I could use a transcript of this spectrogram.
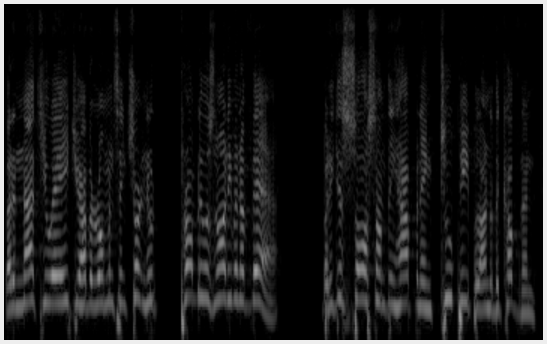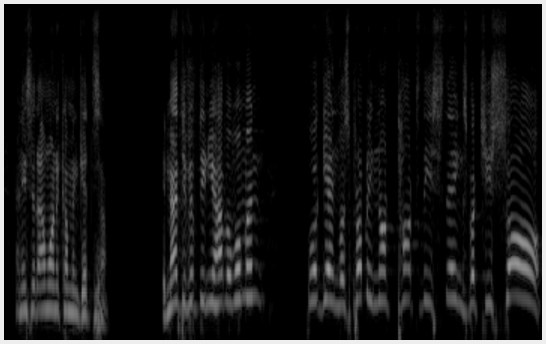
But in Matthew 8, you have a Roman centurion who probably was not even aware, but he just saw something happening, two people under the covenant, and he said, I want to come and get some. In Matthew 15, you have a woman who, again, was probably not taught these things, but she saw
